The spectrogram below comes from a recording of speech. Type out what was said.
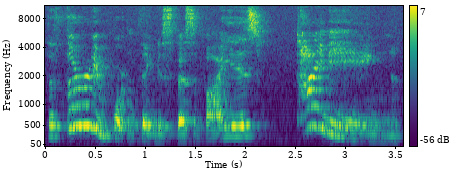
The third important thing to specify is timing.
